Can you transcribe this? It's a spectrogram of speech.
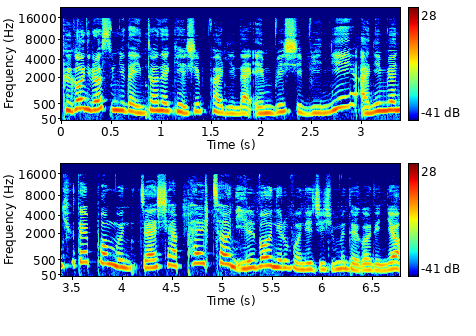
그건 이렇습니다. 인터넷 게시판이나 MBC 미니 아니면 휴대폰 문자 샵 8001번으로 보내주시면 되거든요.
